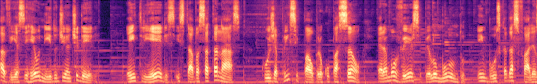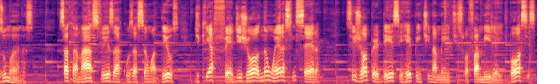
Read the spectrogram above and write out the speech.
havia se reunido diante dele. Entre eles estava Satanás, cuja principal preocupação era mover-se pelo mundo em busca das falhas humanas. Satanás fez a acusação a Deus de que a fé de Jó não era sincera. Se Jó perdesse repentinamente sua família e posses,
